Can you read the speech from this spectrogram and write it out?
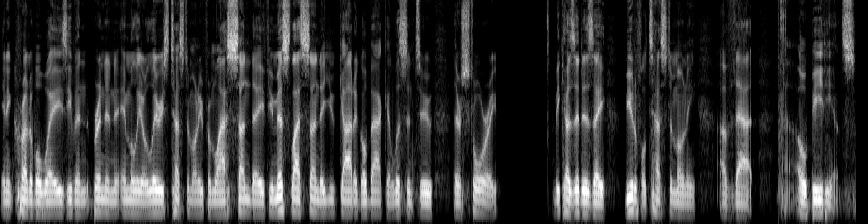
in incredible ways. Even Brendan and Emily O'Leary's testimony from last Sunday. If you missed last Sunday, you got to go back and listen to their story because it is a beautiful testimony of that uh, obedience.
